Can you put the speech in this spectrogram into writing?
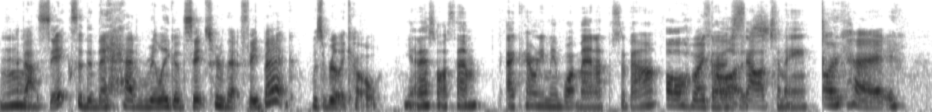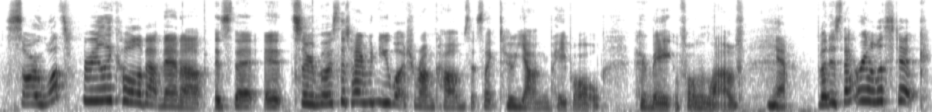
Mm. about sex and then they had really good sex through that feedback was really cool. Yeah, that's awesome. I can't really remember what Man Up is about. Oh my so god. sell it to me. Okay. So what's really cool about Man Up is that it so most of the time when you watch rom coms it's like two young people who meet and fall in love. Yeah. But is that realistic?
